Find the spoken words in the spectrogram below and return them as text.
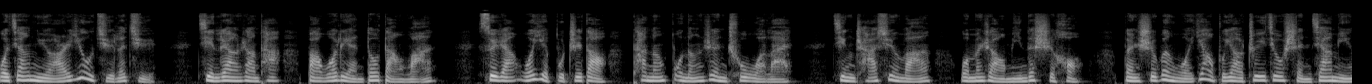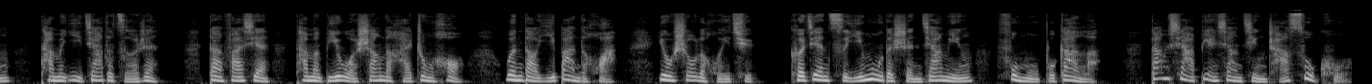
我将女儿又举了举，尽量让她把我脸都挡完。虽然我也不知道她能不能认出我来。警察训完我们扰民的事后，本是问我要不要追究沈家明他们一家的责任。但发现他们比我伤的还重后，问到一半的话又收了回去。可见此一幕的沈家明父母不干了，当下便向警察诉苦，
